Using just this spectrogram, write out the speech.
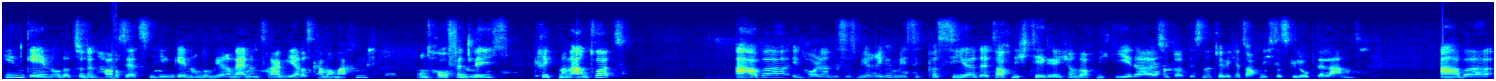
hingehen oder zu den Hausärzten hingehen und um ihre Meinung fragen. Ja, das kann man machen. Und hoffentlich kriegt man Antwort. Aber in Holland ist es mir regelmäßig passiert, jetzt auch nicht täglich und auch nicht jeder. Also dort ist natürlich jetzt auch nicht das gelobte Land. Aber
